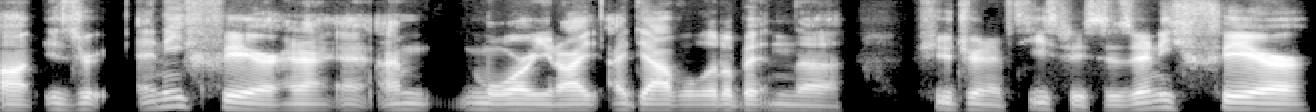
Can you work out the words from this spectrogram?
Uh, is there any fear? And I, am more, you know, I, I dabble a little bit in the future NFT space. Is there any fear?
